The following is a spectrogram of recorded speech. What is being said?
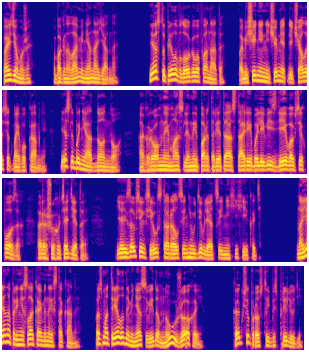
Пойдем уже. Обогнала меня Наянна. Я ступила в логово фаната, Помещение ничем не отличалось от моего камня, если бы не одно «но». Огромные масляные портреты Астарии были везде и во всех позах, хорошо хоть одеты. Я изо всех сил старался не удивляться и не хихикать. Наяна принесла каменные стаканы. Посмотрела на меня с видом «ну, жахай». Как все просто и без прелюдий.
